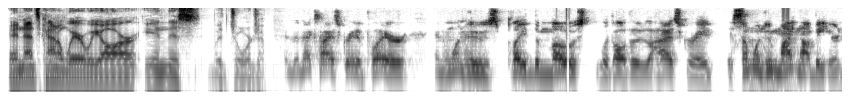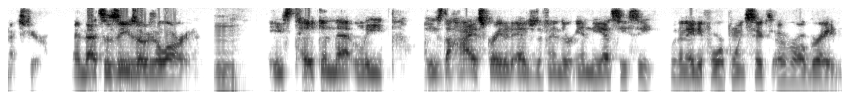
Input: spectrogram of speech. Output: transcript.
And that's kind of where we are in this with Georgia. And the next highest graded player and the one who's played the most with all of the highest grade is someone who might not be here next year. And that's Azeez Ojulari. Mm. He's taken that leap. He's the highest graded edge defender in the SEC with an 84.6 overall grade.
